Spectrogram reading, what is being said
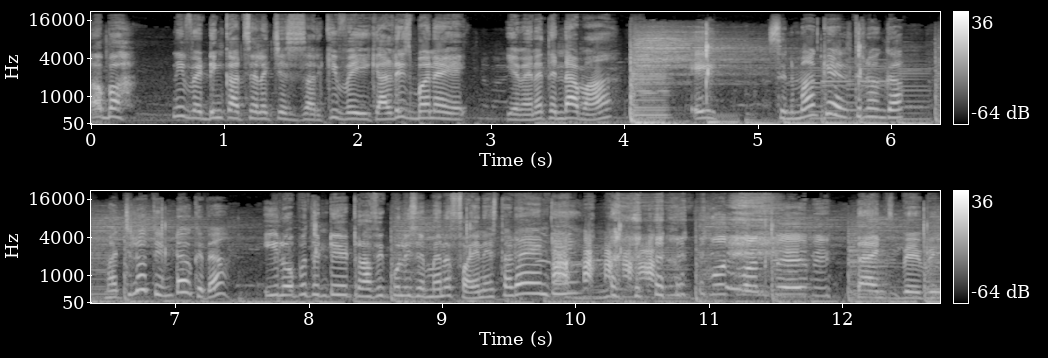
అబ్బా నీ వెడ్డింగ్ కార్డ్ సెలెక్ట్ చేసేసరికి వెయ్యి క్యాలరీస్ బర్న్ అయ్యాయి. ఏమైనా తిండామా? ఏ సినిమాకి వెళ్తున్నాగా. మధ్యలో తింటావు కదా. ఈ లోపు తింటే ట్రాఫిక్ పోలీస్ ఏమైనా ఫైన్ వేస్తాడా ఏంటి? Good one baby thanks baby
